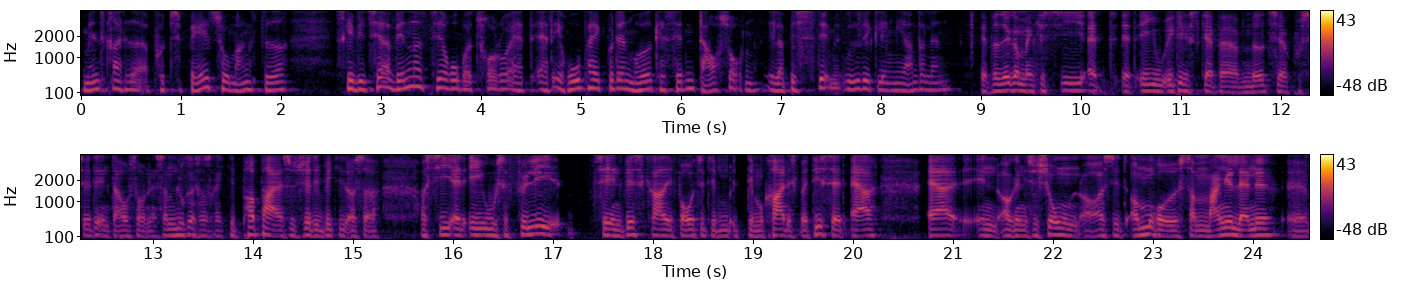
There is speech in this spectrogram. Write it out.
menneskerettigheder er på tilbagetog mange steder. Skal vi til at vende os til Europa? Tror du, at, at Europa ikke på den måde kan sætte en dagsorden eller bestemme udviklingen i andre lande? Jeg ved ikke, om man kan sige, at, at EU ikke skal være med til at kunne sætte en dagsorden. Som Lukas også rigtig påpeger, så synes jeg, det er vigtigt også at, at sige, at EU selvfølgelig til en vis grad i forhold til det demokratiske værdisæt er er en organisation og også et område, som mange lande øh,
